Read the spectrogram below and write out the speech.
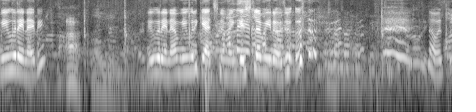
మీ ఊరేనా ఇది? మీ ఊరేనా? మీ ఊరికి వచ్చిన. మేము గెస్ట్లం ఈరోజు నమస్తే.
